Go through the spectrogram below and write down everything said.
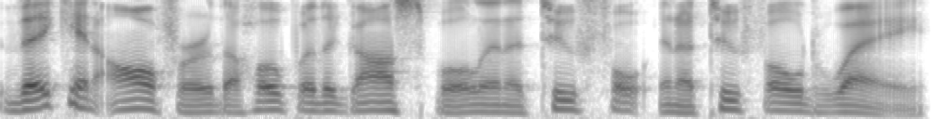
they can offer the hope of the gospel in a twofold in a twofold way.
